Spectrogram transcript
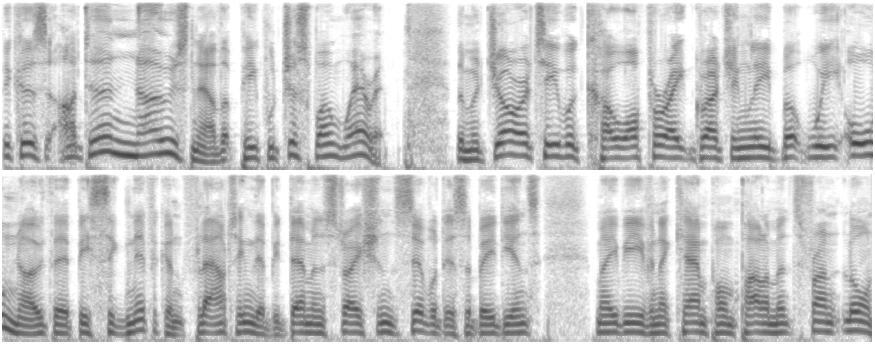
because Ardern knows now that people just won't wear it. The majority would cooperate grudgingly, but we all know there'd be significant flouting, there'd be demonstrations, civil disobedience, maybe even a camp on Parliament's front lawn.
